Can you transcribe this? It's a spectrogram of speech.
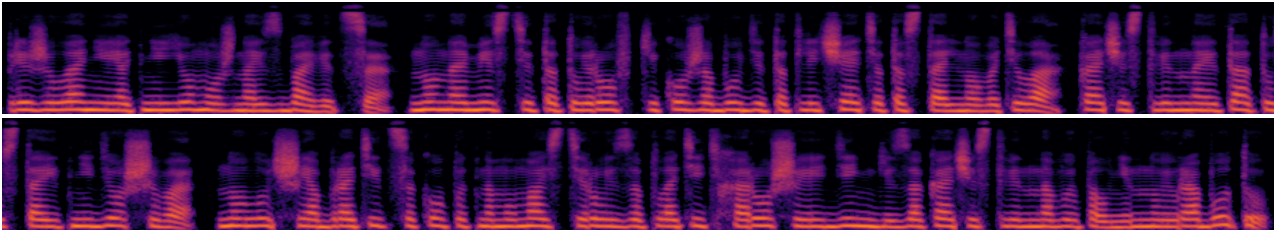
при желании от нее можно избавиться. Но на месте татуировки кожа будет отличать от остального тела. Качественное тату стоит недешево, но лучше обратиться к опытному мастеру и заплатить хорошие деньги за качественно выполненную работу,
